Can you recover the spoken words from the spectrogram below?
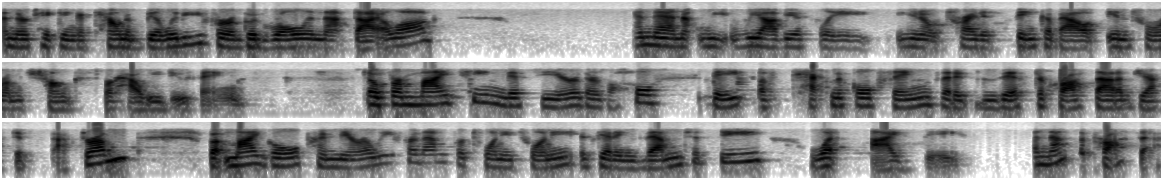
and they're taking accountability for a good role in that dialogue. And then we, we obviously, you know, try to think about interim chunks for how we do things. So for my team this year, there's a whole spate of technical things that exist across that objective spectrum. But my goal primarily for them for 2020 is getting them to see what I see. And that's a process.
